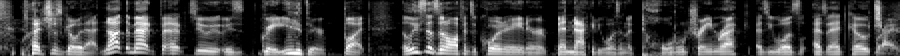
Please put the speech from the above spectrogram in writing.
let's just go with that. Not that Matt McAdoo is great either, but at least as an offensive coordinator, Ben McAdoo wasn't a total train wreck as he was as a head coach. Right,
